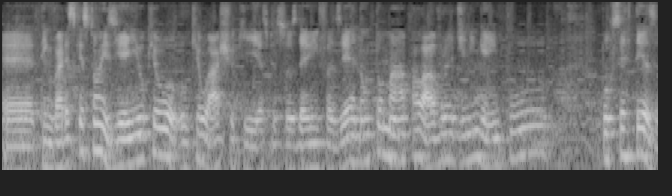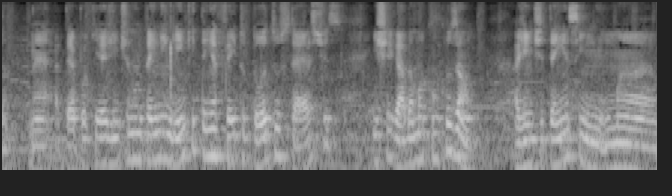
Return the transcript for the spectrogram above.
É, tem várias questões e aí o que, eu, o que eu acho que as pessoas devem fazer é não tomar a palavra de ninguém por, por certeza, né? Até porque a gente não tem ninguém que tenha feito todos os testes e chegado a uma conclusão. A gente tem assim uma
